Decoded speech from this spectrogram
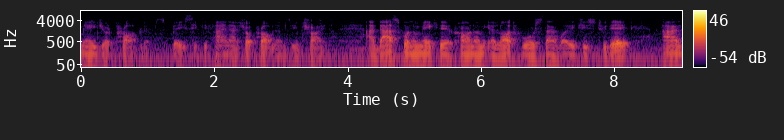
major problems, basically financial problems in China. And that's going to make the economy a lot worse than what it is today. And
